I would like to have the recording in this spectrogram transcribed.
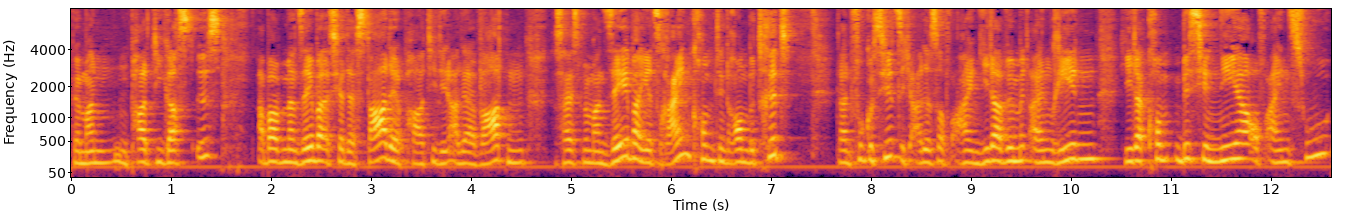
wenn man ein Partygast ist. Aber man selber ist ja der Star der Party, den alle erwarten. Das heißt, wenn man selber jetzt reinkommt, den Raum betritt, dann fokussiert sich alles auf einen. Jeder will mit einem reden, jeder kommt ein bisschen näher auf einen zu.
